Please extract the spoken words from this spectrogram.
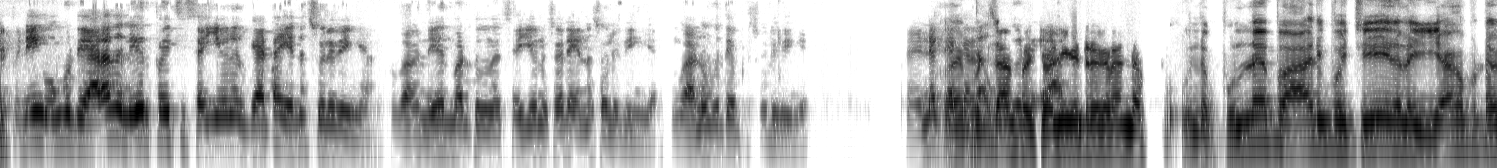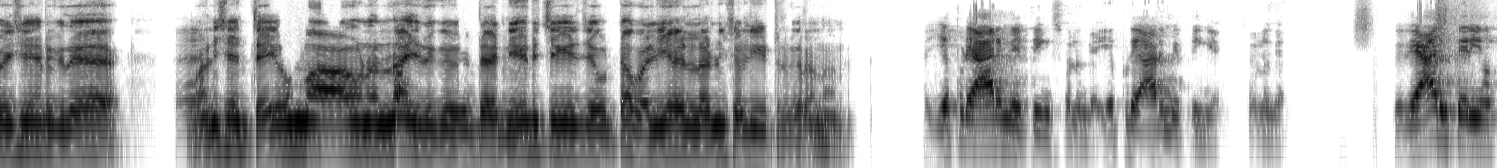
இப்ப நீங்க உங்ககிட்ட யாராவது நீர் பயிற்சி செய்யணும்னு கேட்டா என்ன சொல்லுவீங்க? நீர் மருத்துவத்தை செய்யணும்னு சொல்லி என்ன சொல்லுவீங்க? உங்க அனுபவத்தை எப்படி சொல்லுவீங்க? இப்படித்தான் இப்ப சொல்லிக்கிட்டு இருக்கிறேன். இந்த இந்த புண்ணே இப்ப ஆறி போச்சு இதுல ஏகப்பட்ட விஷயம் இருக்குது. மனுஷன் தெய்வமா ஆகணும்னா இதுக்கு இந்த நீர் சிகிச்சை விட்டா வழியே இல்லைன்னு சொல்லிக்கிட்டு இருக்கிறேன் நான். எப்படி ஆரம்பிப்பீங்க சொல்லுங்க. எப்படி ஆரம்பிப்பீங்க சொல்லுங்க. இது யாருக்கு தெரியும்?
